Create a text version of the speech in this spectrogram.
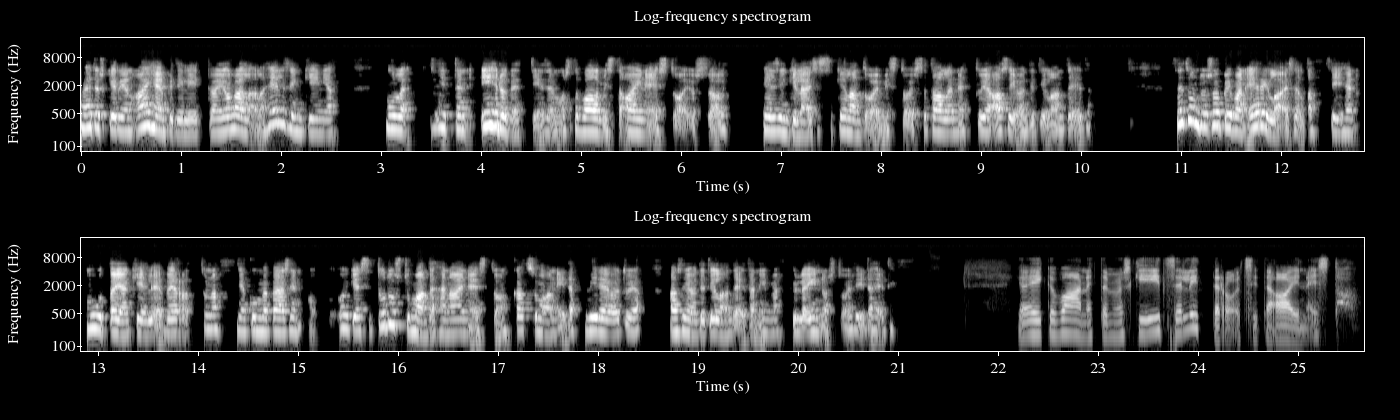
Väitöskirjan aiheen piti liittyä jollain lailla Helsinkiin, ja mulle sitten ehdotettiin semmoista valmista aineistoa, jossa oli helsinkiläisissä Kelan toimistoissa tallennettuja asiointitilanteita. Se tuntui sopivan erilaiselta siihen muuttajan kieleen verrattuna, ja kun mä pääsin oikeasti tutustumaan tähän aineistoon, katsomaan niitä videoituja asiointitilanteita, niin mä kyllä innostuin siitä heti. Ja eikö vaan, että myöskin itse litteroit sitä aineistoa?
